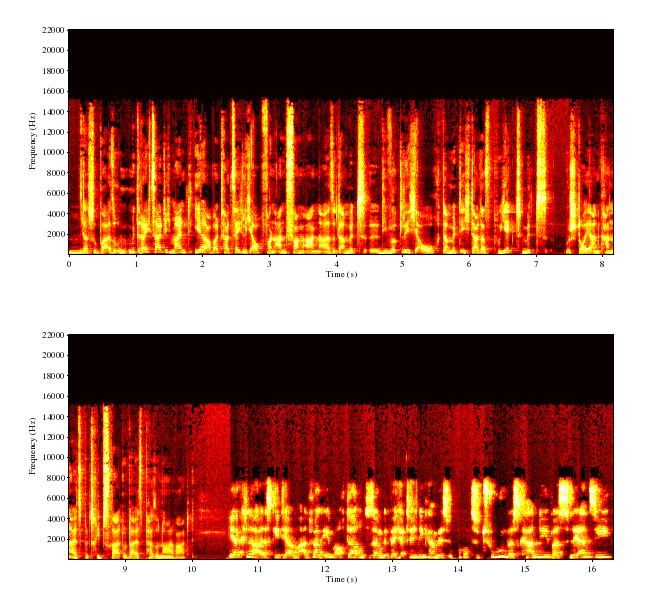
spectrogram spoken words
Ja, super. Also mit rechtzeitig meint ihr aber tatsächlich auch von Anfang an. Also damit äh, die wirklich auch, damit ich da das Projekt mitsteuern kann als Betriebsrat oder als Personalrat. Ja klar, es geht ja am Anfang eben auch darum zu sagen, mit welcher Technik haben wir es überhaupt zu tun, was kann die, was lernt sie,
